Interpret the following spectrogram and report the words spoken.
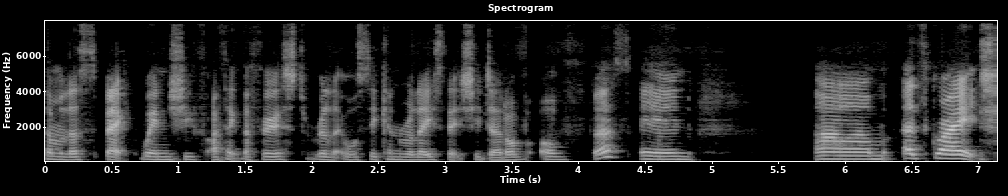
some of this back when she, I think the first re- or second release that she did of of this, and um, it's great.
